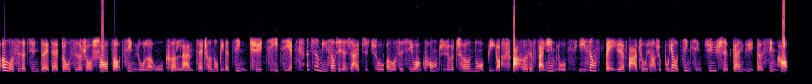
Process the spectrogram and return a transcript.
俄罗斯的军队在周四的时候稍早进入了乌克兰，在车诺比的禁区集结。那这名消息人士还指出，俄罗斯希望控制这个车诺比哦，把核子反应炉以向北约发出像是不要进行军事干预的信号。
